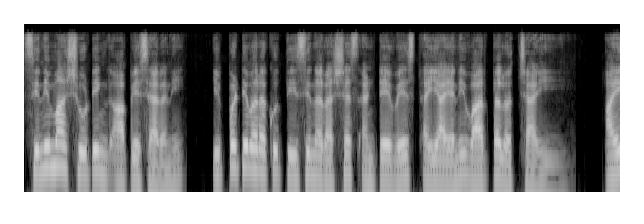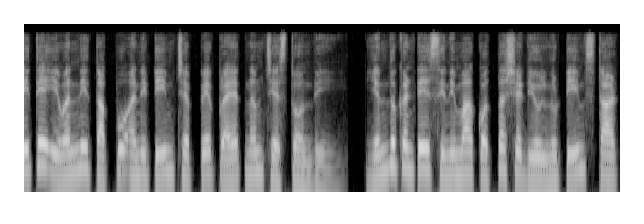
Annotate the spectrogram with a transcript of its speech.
సినిమా షూటింగ్ ఆపేశారని ఇప్పటివరకు తీసిన రషెస్ అంటే వేస్ట్ అయ్యాయని వార్తలొచ్చాయి. అయితే ఇవన్నీ తప్పు అని టీం చెప్పే ప్రయత్నం చేస్తోంది. ఎందుకంటే సినిమా కొత్త షెడ్యూల్ను టీం స్టార్ట్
